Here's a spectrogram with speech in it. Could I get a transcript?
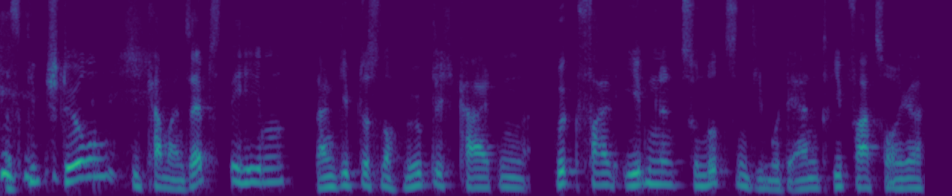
Es gibt Störungen, die kann man selbst beheben. Dann gibt es noch Möglichkeiten, Rückfallebenen zu nutzen. Die modernen Triebfahrzeuge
